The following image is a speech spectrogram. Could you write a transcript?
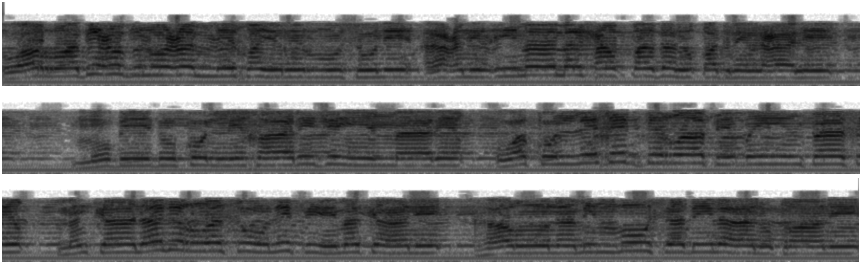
والربع ابن عم خير الرسل أعني الإمام الحق ذا القدر العالي. مبيد كل خارجي مارق وكل خب رافضي فاسق. من كان للرسول في مكان هارون من موسى بلا نكران.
